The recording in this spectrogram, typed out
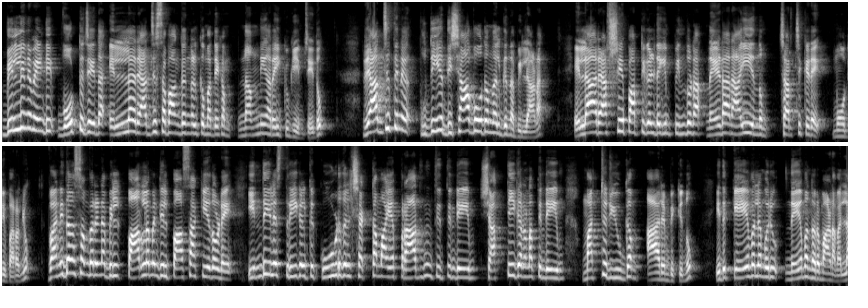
ബില്ലിനു വേണ്ടി വോട്ട് ചെയ്ത എല്ലാ രാജ്യസഭാംഗങ്ങൾക്കും അദ്ദേഹം നന്ദി അറിയിക്കുകയും ചെയ്തു. രാജ്യത്തിന് പുതിയ ദിശാബോധം നൽകുന്ന ബില്ലാണ്. എല്ലാ രാഷ്ട്രീയ പാർട്ടികളുടെയും പിന്തുണ നേടാനായി എന്നും ചർച്ചയ്ക്കിടെ മോദി പറഞ്ഞു. വനിതാ സംവരണ ബിൽ പാർലമെന്റിൽ പാസാക്കിയതോടെ ഇന്ത്യയിലെ സ്ത്രീകൾക്ക് കൂടുതൽ ശക്തമായ പ്രാതിനിധ്യത്തിന്റെയും ശാക്തീകരണത്തിന്റെയും മറ്റൊരു യുഗം ആരംഭിക്കുന്നു. ഇത് കേവലം ഒരു നിയമനിർമ്മാണമല്ല.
